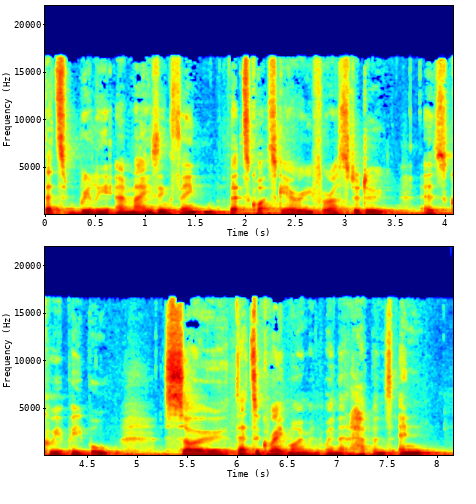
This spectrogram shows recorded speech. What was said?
that's really an amazing thing. That's quite scary for us to do as queer people. So that's a great moment when that happens, and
